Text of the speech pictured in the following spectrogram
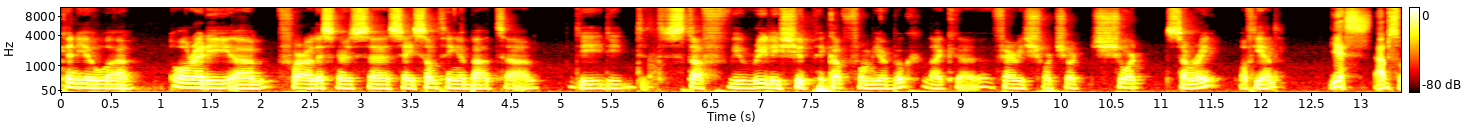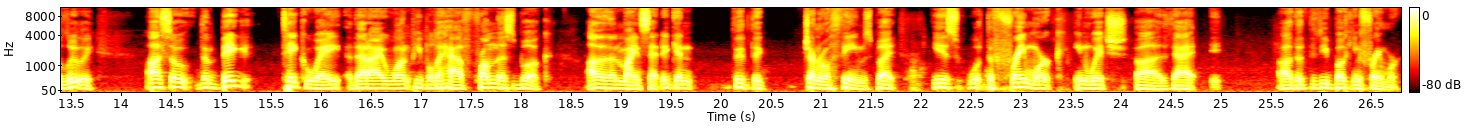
Can you uh, already um, for our listeners uh, say something about um, the, the, the stuff we really should pick up from your book, like a very short, short, short summary of the end? Yes, absolutely. Uh, so the big takeaway that I want people to have from this book, other than mindset, again, the, the general themes, but is what the framework in which uh, that uh, the, the debugging framework.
